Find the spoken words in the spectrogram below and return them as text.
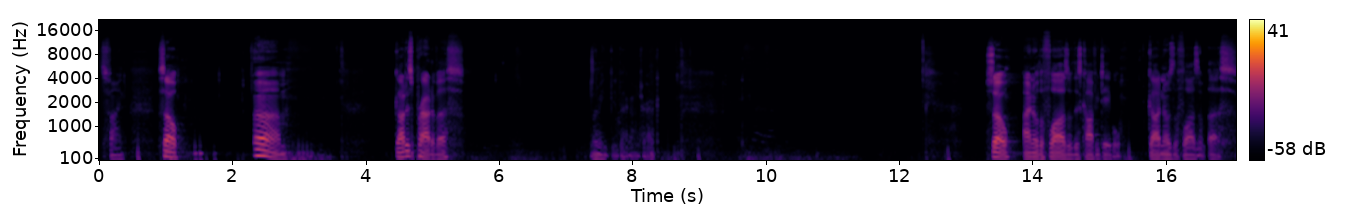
it's fine. So, um, God is proud of us. Let me get back on track. So I know the flaws of this coffee table. God knows the flaws of us.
